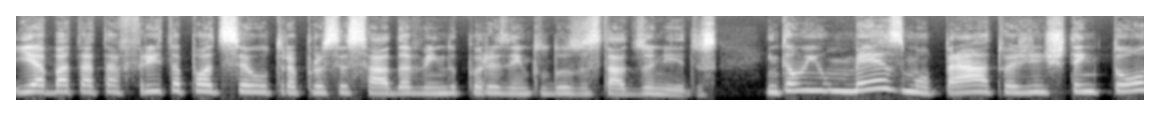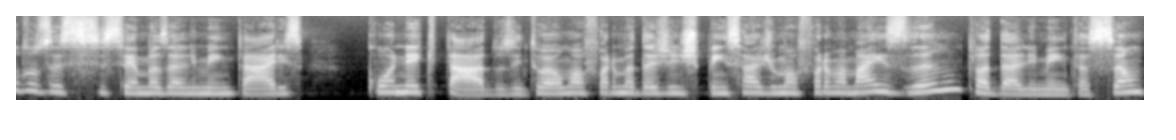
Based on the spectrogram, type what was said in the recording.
e a batata frita pode ser ultraprocessada vindo, por exemplo, dos Estados Unidos. Então, em um mesmo prato, a gente tem todos esses sistemas alimentares conectados. Então, é uma forma da gente pensar de uma forma mais ampla da alimentação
